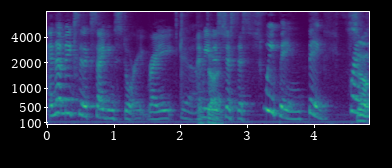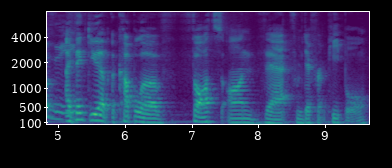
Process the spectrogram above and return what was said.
and that makes an exciting story, right? Yeah. I It mean, it's just a sweeping, big frenzy. So frenzy. I think you have a couple of thoughts on that from different people.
